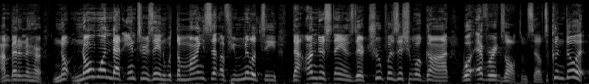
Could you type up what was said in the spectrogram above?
am better than her. No, no one that enters in with the mindset of humility that understands their true position with God will ever exalt themselves. They couldn't do it.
